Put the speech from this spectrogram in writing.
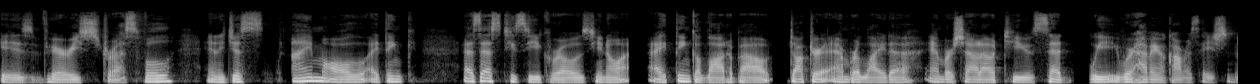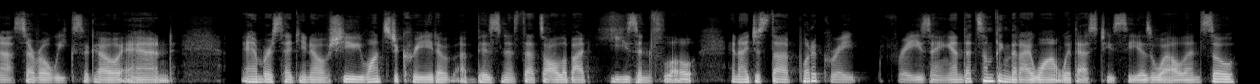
is very stressful and it just, I'm all, I think as STC grows, you know, I think a lot about Dr. Amber Lyda. Amber, shout out to you, said we were having a conversation uh, several weeks ago and Amber said, you know, she wants to create a, a business that's all about ease and flow. And I just thought, what a great phrasing. And that's something that I want with STC as well. And so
